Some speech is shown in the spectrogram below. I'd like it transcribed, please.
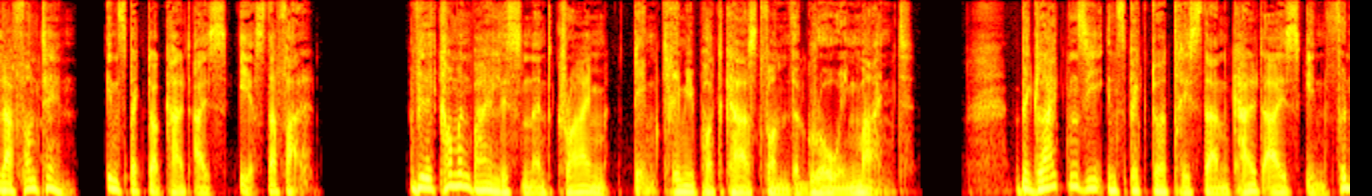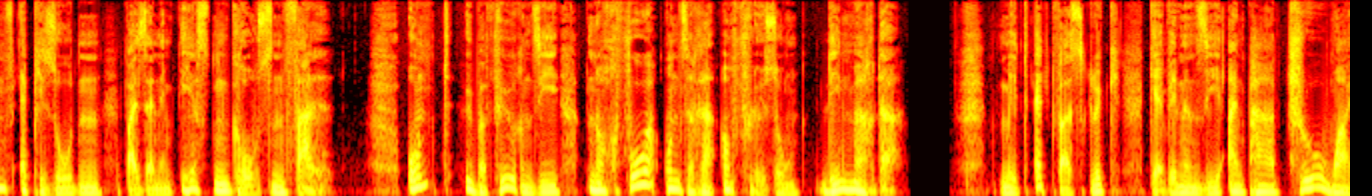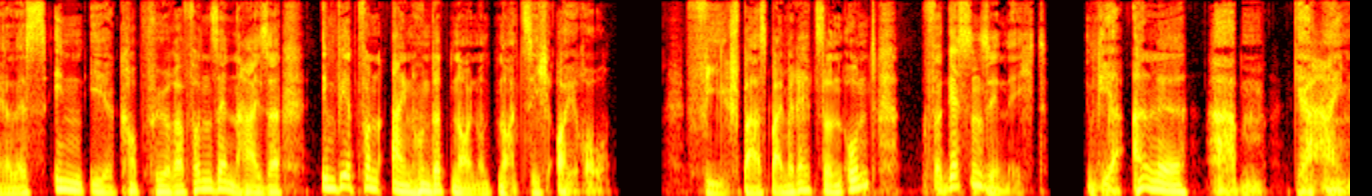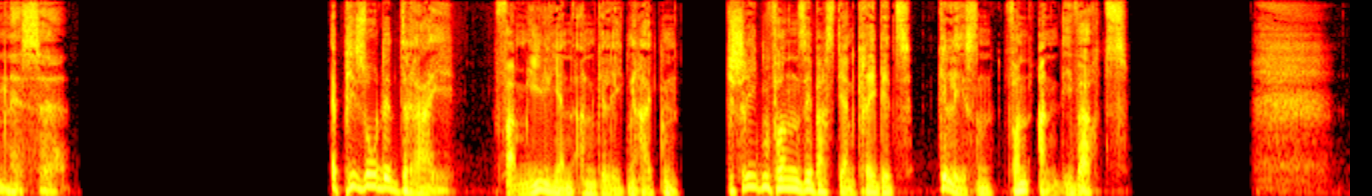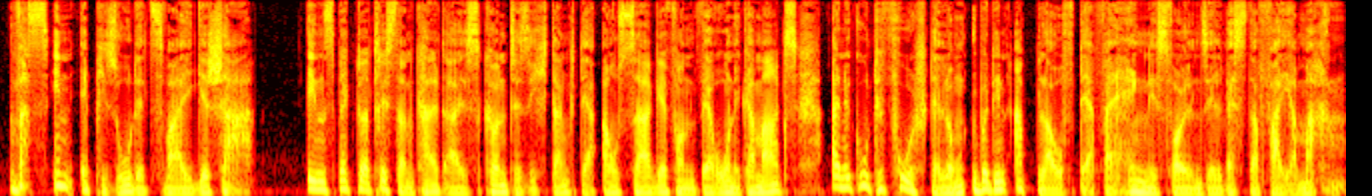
La Fontaine, Inspektor Kalteis, erster Fall. Willkommen bei Listen and Crime, dem Krimi-Podcast von The Growing Mind. Begleiten Sie Inspektor Tristan Kalteis in fünf Episoden bei seinem ersten großen Fall. Und überführen Sie noch vor unserer Auflösung den Mörder. Mit etwas Glück gewinnen Sie ein paar True Wireless in Ihr Kopfhörer von Sennheiser im Wert von 199 Euro. Viel Spaß beim Rätseln und vergessen Sie nicht, wir alle haben Geheimnisse. Episode 3 Familienangelegenheiten. Geschrieben von Sebastian Krebitz, gelesen von Andy Wörz. In Episode 2 geschah. Inspektor Tristan Kalteis konnte sich dank der Aussage von Veronika Marx eine gute Vorstellung über den Ablauf der verhängnisvollen Silvesterfeier machen.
